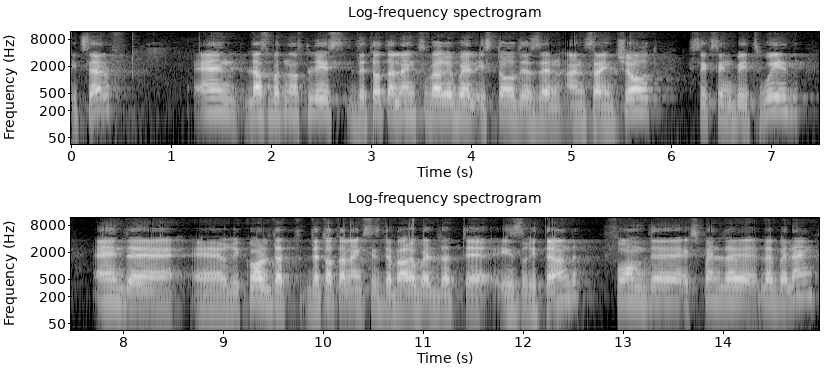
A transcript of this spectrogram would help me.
itself. And last but not least, the total length variable is stored as an unsigned short, 16-bit width. And uh, uh, recall that the total length is the variable that uh, is returned from the expand label length.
